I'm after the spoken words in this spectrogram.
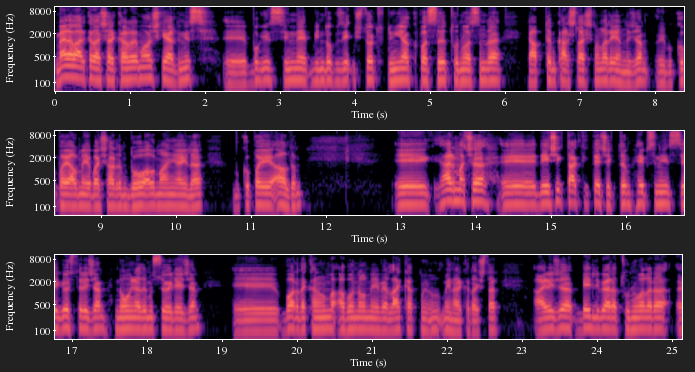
Merhaba arkadaşlar, kanalıma hoş geldiniz. Ee, bugün sizinle 1974 Dünya Kupası turnuvasında yaptığım karşılaşmaları yanılacağım. Ee, bu kupayı almayı başardım. Doğu Almanya ile bu kupayı aldım. Ee, her maça e, değişik taktikte çıktım. Hepsini size göstereceğim. Ne oynadığımı söyleyeceğim. Bu arada kanalıma abone olmayı ve like atmayı unutmayın arkadaşlar. Ayrıca belli bir ara turnuvalara e,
